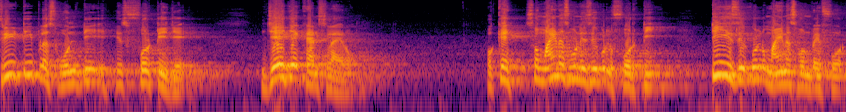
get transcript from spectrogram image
three D plus one D is four DJ J J cancel ஆயிரும். Okay so minus one is equal to four D D is equal to minus one by four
